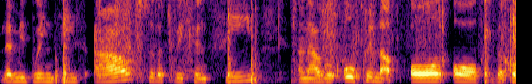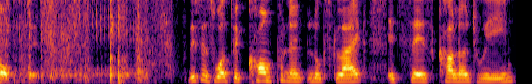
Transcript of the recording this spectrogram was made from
Let me bring these out so that we can see and I will open up all of the boxes. This is what the component looks like. It says Coloured Raine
